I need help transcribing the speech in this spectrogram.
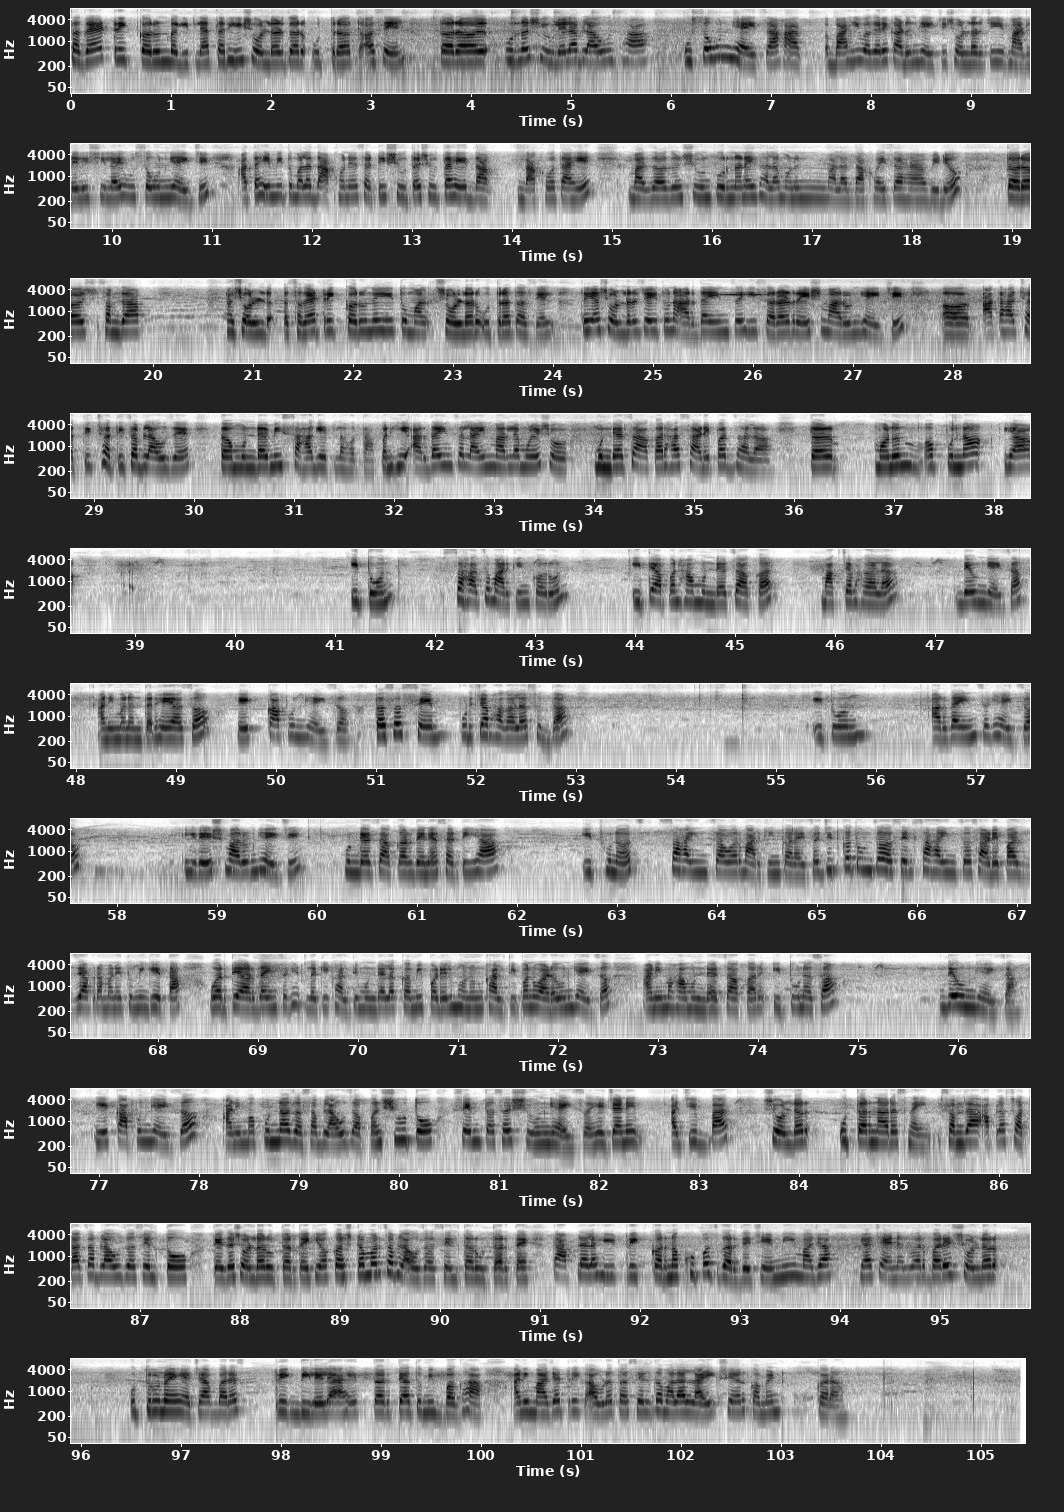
सगळ्या ट्रिक करून बघितल्या तरीही शोल्डर जर उतरत असेल तर पूर्ण शिवलेला ब्लाऊज हा उसवून घ्यायचा. हात बाही वगैरे काढून घ्यायची शोल्डरची मारलेली शिलाई उसवून घ्यायची. आता हे मी तुम्हाला दाखवण्यासाठी शिवता शिवता हे दाख दाखवत आहे. माझं अजून शिवून पूर्ण नाही झाला म्हणून मला दाखवायचा हा व्हिडिओ तर समजा शोल्ड सगळ्या ट्रिक करूनही तुम्हाला शोल्डर उतरत असेल तर या शोल्डरच्या इथून अर्धा इंच ही सरळ रेष मारून घ्यायची. आता हा छत्तीस छत्तीचा ब्लाऊज आहे तर मुंडा मी सहा घेतला होता पण ही अर्धा इंच लाईन मारल्यामुळे शो मुंड्याचा आकार हा साडेपाच झाला. तर म्हणून मग पुन्हा ह्या इथून सहाचं मार्किंग करून इथे आपण हा मुंड्याचा आकार मागच्या भागाला देऊन घ्यायचा आणि मग नंतर हे असं हे कापून घ्यायचं. तसंच सेम पुढच्या भागालासुद्धा इथून अर्धा इंच घ्यायचं. ही रेष मारून घ्यायची. हुंड्याचा आकार देण्यासाठी ह्या इथूनच सहा इंचावर मार्किंग करायचं. जितकं तुमचं असेल सहा इंच साडेपाच ज्याप्रमाणे तुम्ही घेता वरती अर्धा इंच घेतलं की खालती मुंड्याला कमी पडेल म्हणून खालती पण वाढवून घ्यायचं आणि महामुंड्याचा आकार इथून असा देऊन घ्यायचा. हे कापून घ्यायचं आणि मग पुन्हा जसा ब्लाऊज आपण शिवतो सेम तसंच शिवून घ्यायचं. ह्याच्याने अजिबात शोल्डर उतरणारच नाही. समजा आपला स्वतःचा ब्लाऊज असेल तो त्याचं शोल्डर उतरतं आहे किंवा कस्टमरचा ब्लाऊज असेल तर उतरतं आहे तर आपल्याला ही ट्रिक करणं खूपच गरजेची आहे. मी माझ्या ह्या चॅनलवर बरेच शोल्डर उतरू नये ह्याच्या बऱ्याच ट्रिक दिलेल्या आहेत तर त्या तुम्ही बघा. आणि माझ्या ट्रिक आवडत असेल तर मला लाईक शेअर कमेंट करा.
